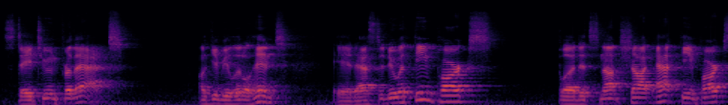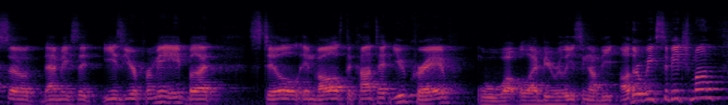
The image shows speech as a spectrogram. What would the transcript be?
Stay tuned for that. I'll give you a little hint. It has to do with theme parks, but it's not shot at theme parks, so that makes it easier for me, but still involves the content you crave. What will I be releasing on the other weeks of each month?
